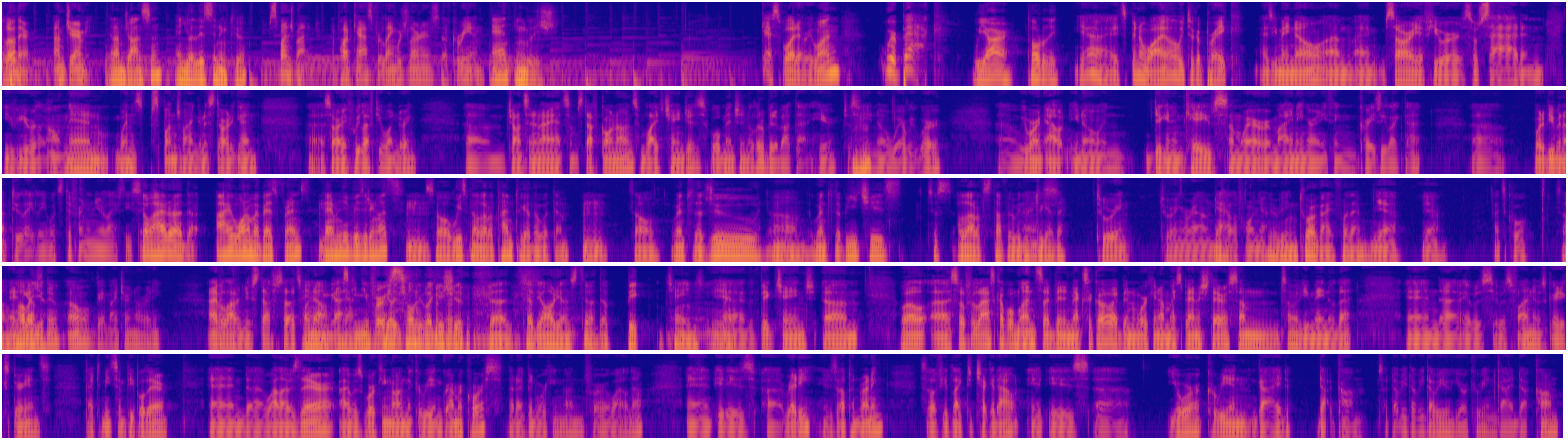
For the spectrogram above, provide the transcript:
Hello there. I'm Jeremy. And I'm Johnson, and you're listening to SpongeMind, a podcast for language learners of Korean. and English. Guess what, everyone? We're back. We are totally. Yeah, it's been a while. We took a break, as you may know. Um, I'm sorry if you were so sad and you, you were like, oh man, when is SpongeMind going to start again? Uh, sorry if we left you wondering. Um, Johnson and I had some stuff going on, some life changes. We'll mention a little bit about that here, just so you know where we were. Uh, we weren't out, you know, and digging in caves somewhere or mining or anything crazy like that. Uh, what have you been up to lately? What's different in your life these days? So I had a, I had one of my best friends, family visiting us. So we spent a lot of time together with them. Mm-hmm. So went to the zoo, um, went to the beaches, just a lot of stuff that we did together. touring, touring around Yeah. California. You're being tour guide for them. Yeah, yeah, that's cool. So Anything how about else you? new? Oh, okay, my turn already. I have a lot of new stuff, so that's why. I'm asking yeah. you first. You told me, but you should uh, tell the audience too. The big change. Yeah, the big change. Um, well, uh, so for the last couple of months, I've been in Mexico. I've been working on my Spanish there. Some some of you may know that, and uh, it was it was fun. It was a great experience. Got to meet some people there, and uh, while I was there, I was working on the Korean grammar course that I've been working on for a while now, and it is uh, ready. It is up and running. So if you'd like to check it out, it is uh, yourkoreanguide.com. So www.yourkoreanguide.com.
